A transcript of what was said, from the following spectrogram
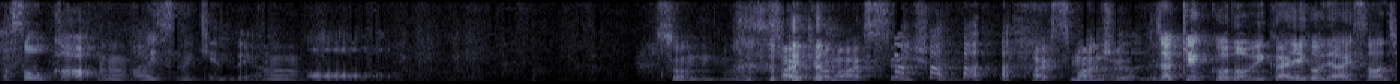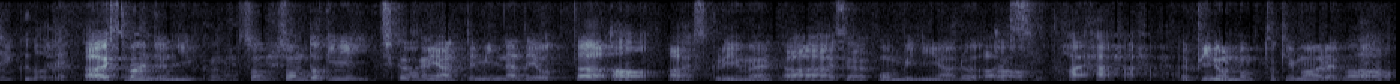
あそうか、うん。アイスでいけんのや、うん。あそんな最強のアイス選手権。アイスまんじゅうだと。ーじゃあ結構飲み会後にアイスまんじゅう行くのね。アイスまんじゅうに行くの。そその時に近くにあってみんなで寄ったあアイスクリームあーコンビニにあるあアイス。はいはいはいはいピノの時もあれあば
